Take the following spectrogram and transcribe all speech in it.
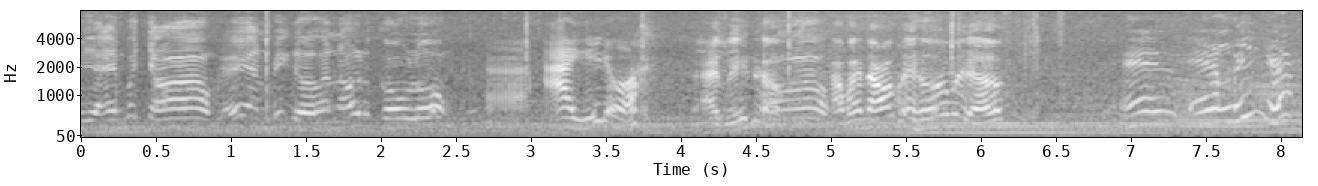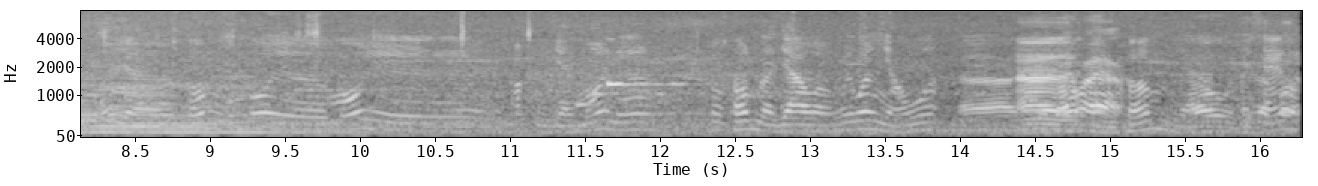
bây giờ em có cho không? Để anh biết đường anh nói với cô luôn. À, ai nghĩ được ai biết đâu. Không. không phải nói phải hứa mới được. Em em không biết nữa bây giờ khóm cũng mối mối bắt được vài mối nữa. Có khóm là giao mấy quán nhậu á. À. đúng rồi khóm dạ. Ừ, sáng có-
